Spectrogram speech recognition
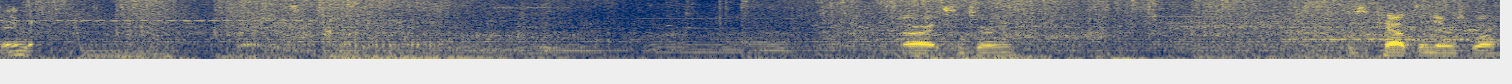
Damn it. Alright, Centurion. There's a captain there as well.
